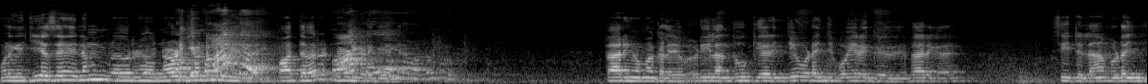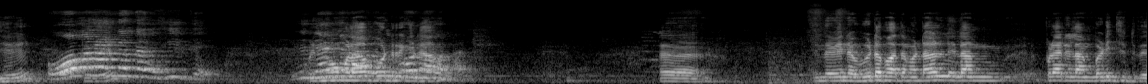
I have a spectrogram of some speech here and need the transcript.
உங்களுக்கு ஜிஎஸ் இன்னும் ஒரு நடவடிக்கை ஒன்றும் எடுக்கவில்லை பார்த்தவர் நடவடிக்கை எடுக்கவில்லை பாருங்க மக்களே இப்படியெல்லாம் தூக்கி எறிஞ்சு உடைஞ்சு போயிருக்குது பாருங்க. சீட்டெல்லாம் உடைஞ்சு. இப்படி நேத்து நோமலா நான் போட்டிருக்கலாம். போட்டவங்க. அஹ், இந்த வீட்டை பார்த்தோம்னால் எல்லாம் பிள்ளையார் எல்லாம் வெடிச்சிட்டுது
